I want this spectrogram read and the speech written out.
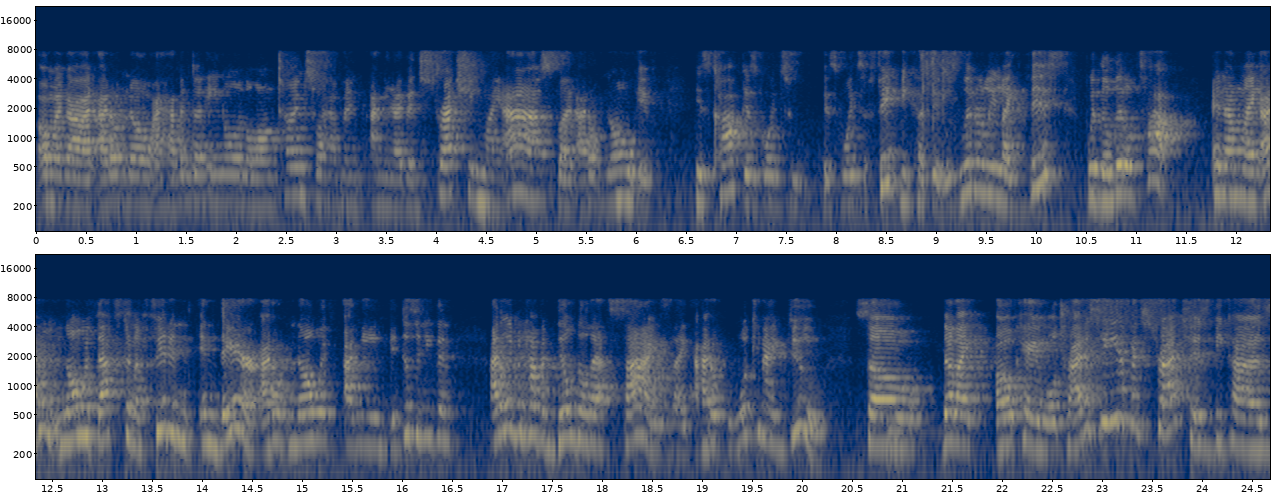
oh my God, I don't know. I haven't done anal in a long time. So I haven't, I mean, I've been stretching my ass, but I don't know if his cock is going to is going to fit because it was literally like this with a little top. And I'm like, I don't know if that's gonna fit in in there. I don't know if I mean it doesn't even I don't even have a dildo that size. Like I don't what can I do? So mm-hmm. they're like, okay, we'll try to see if it stretches because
